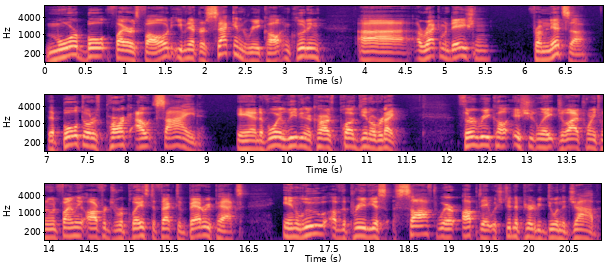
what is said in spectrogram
More bolt fires followed, even after a second recall, including uh, a recommendation from NHTSA that bolt owners park outside and avoid leaving their cars plugged in overnight. Third recall issued late July of 2021 finally offered to replace defective battery packs in lieu of the previous software update, which didn't appear to be doing the job.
